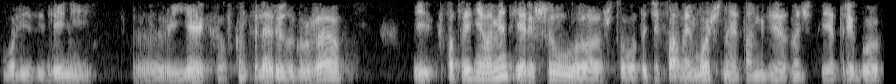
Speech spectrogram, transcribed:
волеизъявлений. Я их в канцелярию загружаю, и в последний момент я решил, э, что вот эти самые мощные, там, где, значит, я требую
